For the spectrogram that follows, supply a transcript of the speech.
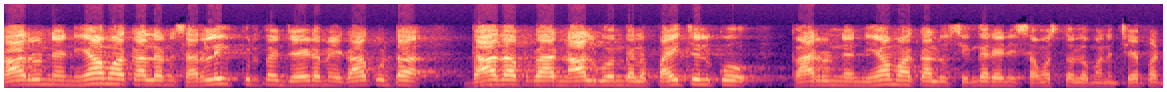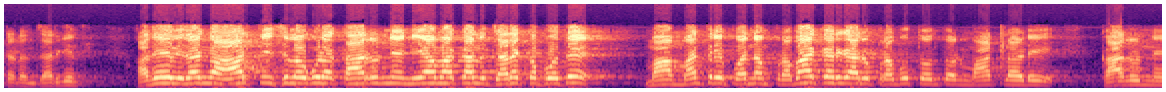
కారుణ్య నియామకాలను సరళీకృతం చేయడమే కాకుండా దాదాపుగా నాలుగు వందల పైచిలకు కారుణ్య నియామకాలు సింగరేణి సంస్థలో మనం చేపట్టడం జరిగింది. అదేవిధంగా ఆర్టీసీలో కూడా కారుణ్య నియామకాలు జరగకపోతే మా మంత్రి పొన్నం ప్రభాకర్ గారు ప్రభుత్వంతో మాట్లాడి కారుణ్య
